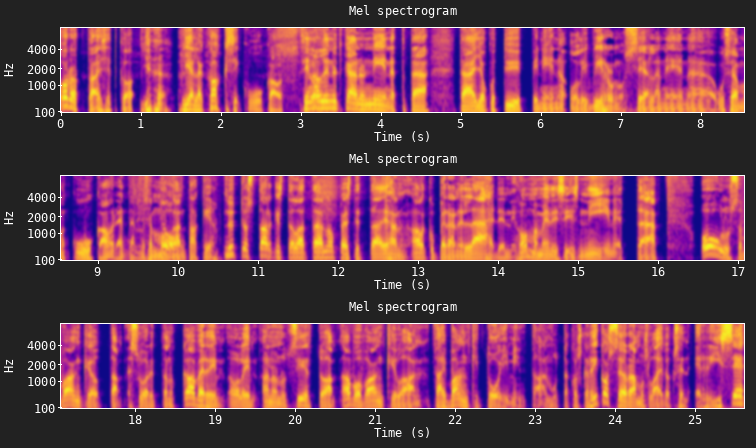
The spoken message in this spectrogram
odottaisitko vielä kaksi kuukautta? Siinä Joo. oli nyt käynyt niin, että tämä, tämä joku tyyppi niin oli virunut siellä niin useamman kuukauden tämmöisen mokan takia. Nyt jos tarkistellaan tämä nopeasti, tämä ihan alkuperäinen lähde, niin homma meni siis niin, että Oulussa vankeutta suorittanut kaveri oli anonut siirtoa avovankilaan tai vankitoimintaan, mutta koska rikosseuraamuslaitoksen RISE,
